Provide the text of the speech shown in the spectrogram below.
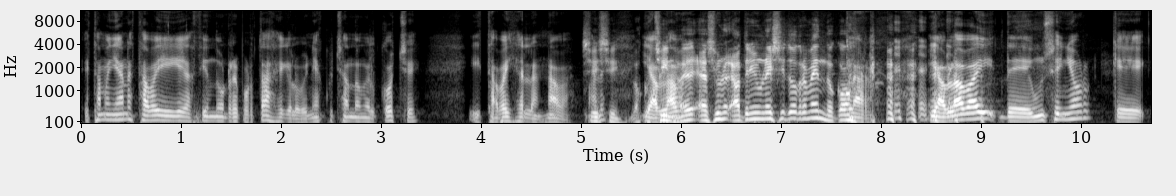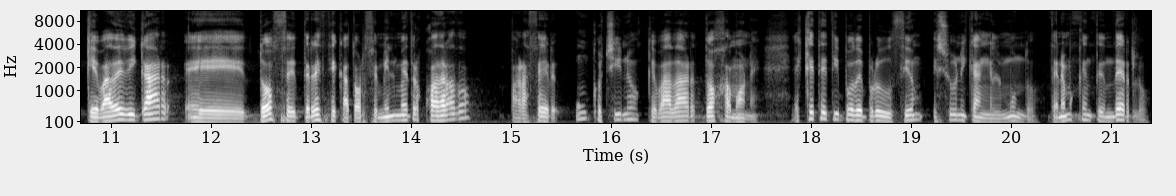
Esta mañana estabais haciendo un reportaje que lo venía escuchando en el coche y estabais en las navas. Sí, sí, los y ha tenido un éxito tremendo. Con... Claro. y hablabais de un señor que, va a dedicar eh, 12, 13, 14 mil metros cuadrados para hacer un cochino que va a dar dos jamones. Es que este tipo de producción es única en el mundo, tenemos que entenderlo.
